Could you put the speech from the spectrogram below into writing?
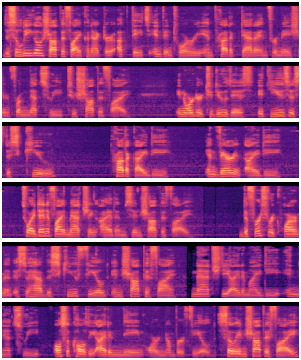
The Celigo Shopify connector updates inventory and product data information from NetSuite to Shopify. In order to do this, it uses the SKU, product ID, and variant ID to identify matching items in Shopify. The first requirement is to have the SKU field in Shopify match the item ID in NetSuite, also called the item name or number field. So in Shopify,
